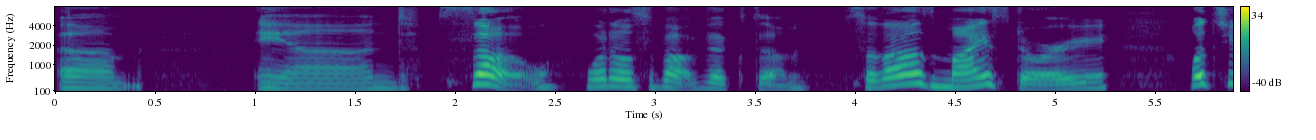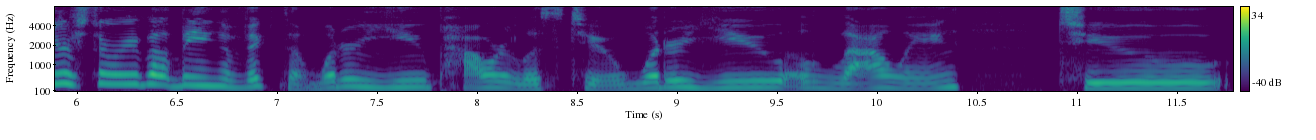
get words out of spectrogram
Um, and so, what else about victim? So, that was my story. What's your story about being a victim? What are you powerless to? What are you allowing to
